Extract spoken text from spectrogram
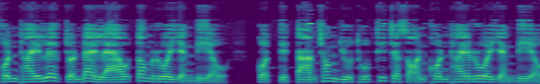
คนไทยเลิกจนได้แล้วต้องรวยอย่างเดียว กดติดตามช่อง YouTube ที่จะสอนคนไทยรวยอย่างเดียว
